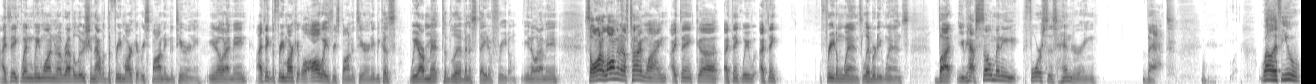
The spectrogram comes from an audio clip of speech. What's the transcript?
I think when we won a revolution, that was the free market responding to tyranny. You know what I mean? I think the free market will always respond to tyranny because we are meant to live in a state of freedom. You know what I mean? So on a long enough timeline, I think uh, I think we I think freedom wins, liberty wins. But you have so many forces hindering that. Well, if you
